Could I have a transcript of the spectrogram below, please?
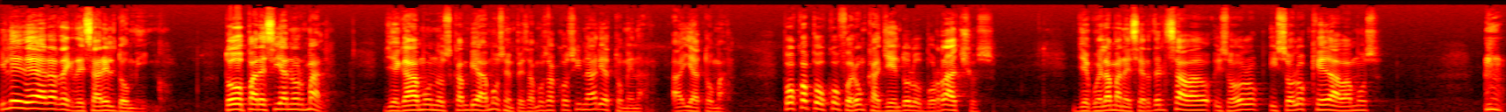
Y la idea era regresar el domingo. Todo parecía normal. Llegamos, nos cambiamos, empezamos a cocinar y a, tomenar- y a tomar. Poco a poco fueron cayendo los borrachos. Llegó el amanecer del sábado y solo, y solo quedábamos en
